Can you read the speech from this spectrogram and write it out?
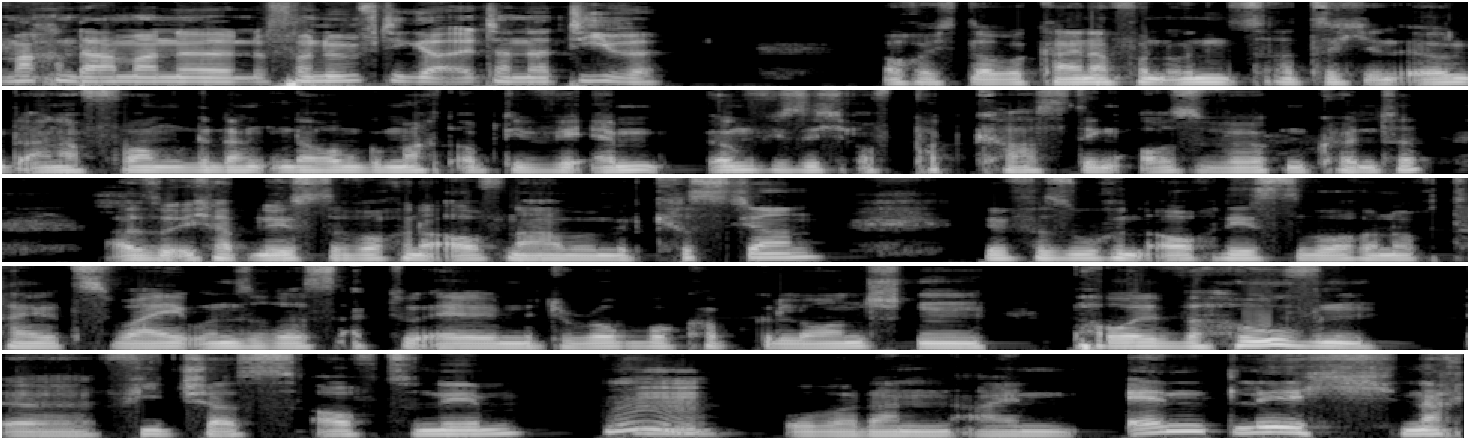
machen da mal eine, eine vernünftige Alternative? Auch ich glaube, keiner von uns hat sich in irgendeiner Form Gedanken darum gemacht, ob die WM irgendwie sich auf Podcasting auswirken könnte. Also ich habe nächste Woche eine Aufnahme mit Christian. Wir versuchen auch nächste Woche noch Teil zwei unseres aktuell mit Robocop gelaunchten Paul Verhoeven äh, Features aufzunehmen, Hm. wo wir dann ein endlich nach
